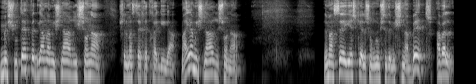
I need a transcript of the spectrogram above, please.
משותפת גם למשנה הראשונה של מסכת חגיגה. מהי המשנה הראשונה? למעשה יש כאלה שאומרים שזה משנה ב', אבל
